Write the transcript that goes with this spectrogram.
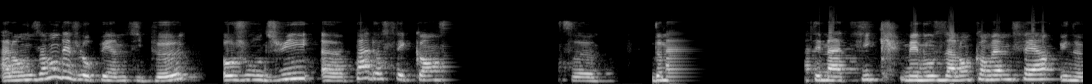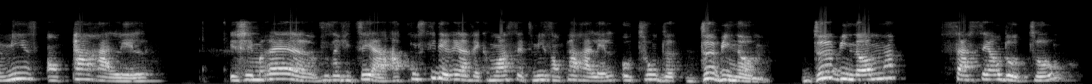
Alors, nous allons développer un petit peu. Aujourd'hui, euh, pas de séquence euh, de mathématiques, mais nous allons quand même faire une mise en parallèle j'aimerais euh, vous inviter à, considérer avec moi cette mise en parallèle autour de deux binômes. Deux binômes sacerdotaux,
